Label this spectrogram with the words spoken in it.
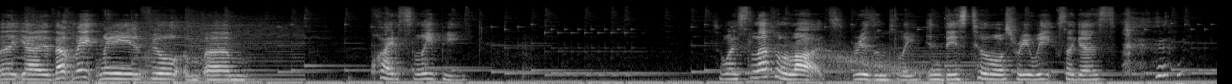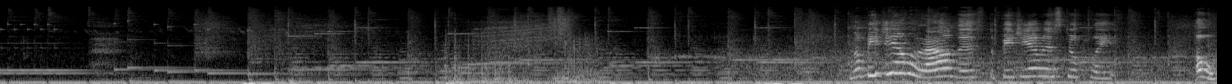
but yeah, that make me feel um, um quite sleepy. So I slept a lot recently in these two or three weeks, I guess. no BGM allowed this. The BGM is still playing. Oh.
